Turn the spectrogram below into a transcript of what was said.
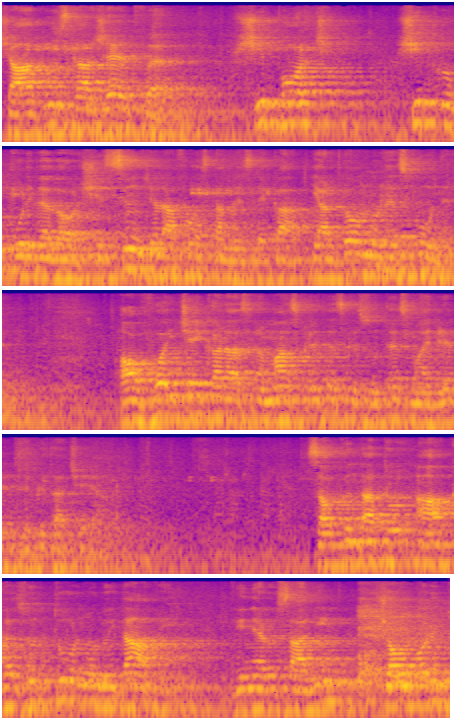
și a adus ca jertfă și porci și trupurile lor și sângele a fost amestecat, iar Domnul le spune, au voi cei care ați rămas, credeți că sunteți mai drept decât aceia? Sau când a, a căzut turnul lui David din Ierusalim și au omorât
